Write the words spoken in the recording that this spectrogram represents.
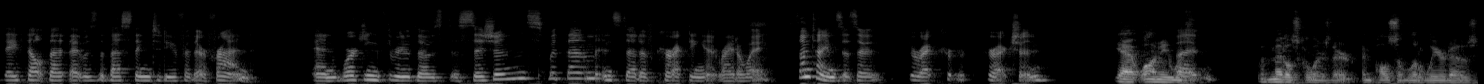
they felt that that was the best thing to do for their friend. And working through those decisions with them instead of correcting it right away. Sometimes it's a direct cor- correction, Yeah, well, I mean, with, but with middle schoolers, they're impulsive little weirdos.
